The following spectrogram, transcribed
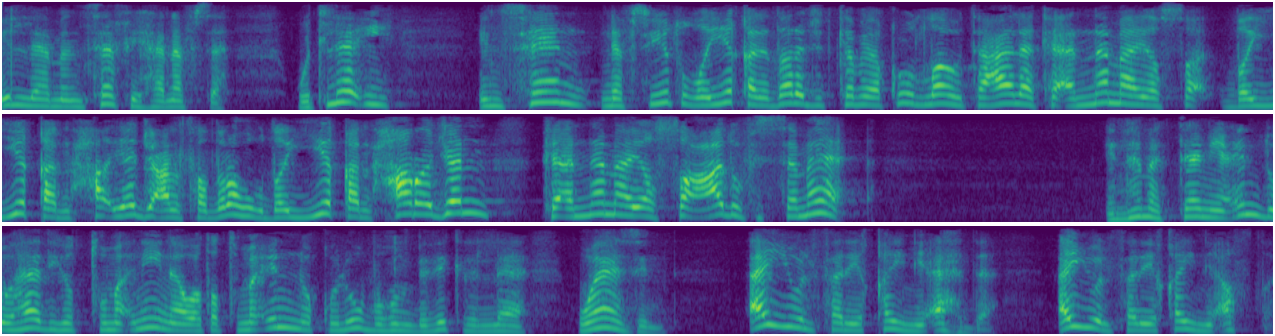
إلا من سفه نفسه. وتلاقي إنسان نفسيته ضيقة لدرجة كما يقول الله تعالى كأنما يص... ضيقا ح... يجعل صدره ضيقا حرجا كأنما يصعد في السماء. إنما الثاني عنده هذه الطمأنينة وتطمئن قلوبهم بذكر الله. وازن أي الفريقين أهدى؟ أي الفريقين أفضل؟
